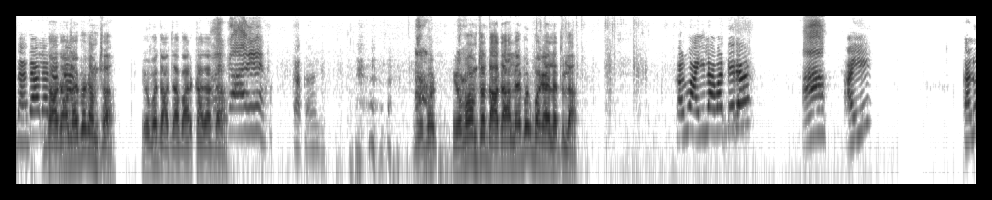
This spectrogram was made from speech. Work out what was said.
दादा आला दादा आलाय बघ आमचा. हे बघ दादा बारका दादा. काका आले. हे बघ हे बघ आमचा दादा आलाय बघ बघायला तुला. काळू आईला आवाज दे रे. आई? कालू?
